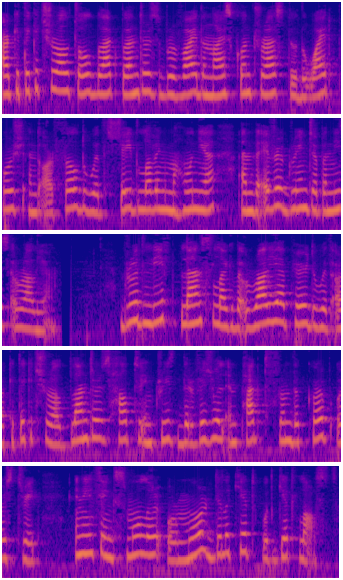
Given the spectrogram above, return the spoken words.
Architectural tall black planters provide a nice contrast to the white porch and are filled with shade-loving mahonia and the evergreen Japanese aralia. Broad-leafed plants like the aralia paired with architectural planters help to increase their visual impact from the curb or street. Anything smaller or more delicate would get lost.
